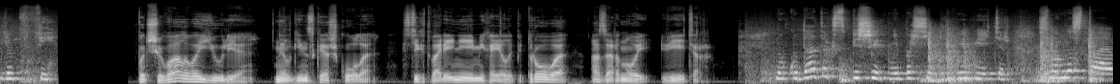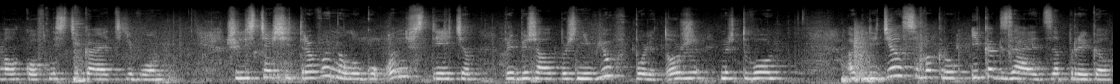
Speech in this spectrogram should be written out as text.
любви. Подшивалова Юлия, Нелгинская школа – Стихотворение Михаила Петрова «Озорной ветер». Но куда так спешит непоседливый ветер, Словно стая волков настигает его. Шелестящей травы на лугу он не встретил, Прибежал по жневью, в поле тоже мертво. Огляделся вокруг и как заяц запрыгал,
